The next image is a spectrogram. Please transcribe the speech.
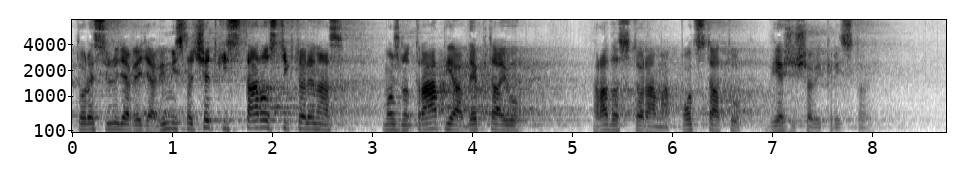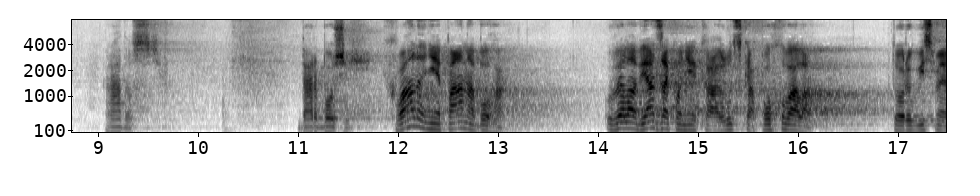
ktoré si ľudia vedia vymysleť, všetky starosti, ktoré nás možno trápia a deptajú. Radosť, ktorá má podstatu v Ježišovi Kristovi. Radosť. Dar Boží. Chválenie Pána Boha. Uveľa viac ako nejaká ľudská pochvala, ktorú by sme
